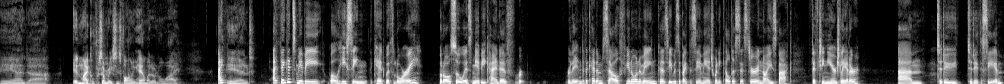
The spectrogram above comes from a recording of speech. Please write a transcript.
and uh, and Michael for some reason is following him. I don't know why. I- and I think it's maybe well, he's seen the kid with Laurie, but also is maybe kind of re- relating to the kid himself. You know what I mean? Because he was about the same age when he killed his sister, and now he's back fifteen years later, um, to do to do the same.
